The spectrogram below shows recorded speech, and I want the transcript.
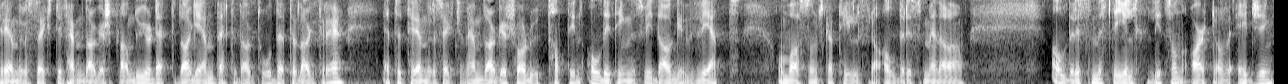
365-dagersplan. Du gjør dette dag én, dette dag to, dette dag tre. Etter 365 dager så har du tatt inn alle de tingene som vi i dag vet om hva som skal til for å aldres med da Aldres med stil. Litt sånn art of aging.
